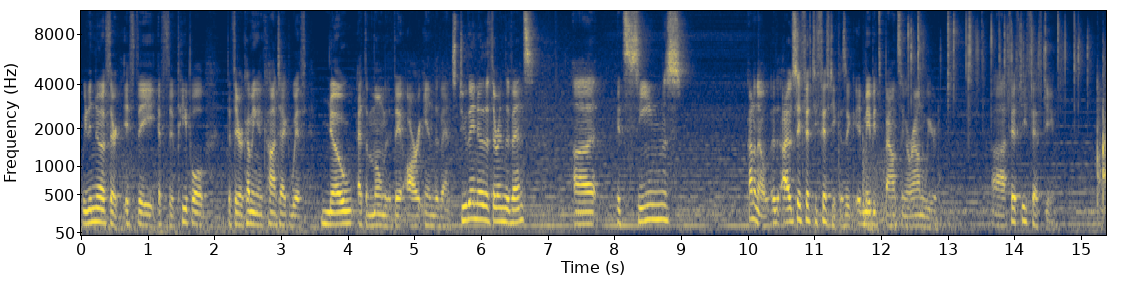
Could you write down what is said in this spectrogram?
We didn't know if they're if they if the people that they are coming in contact with know at the moment that they are in the vents. Do they know that they're in the vents? Uh, it seems I don't know. I would say 50-50 because it, it, maybe it's bouncing around weird. 50-50. Uh,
